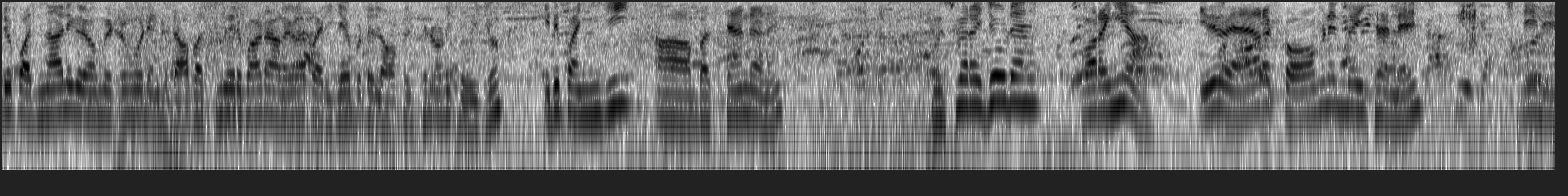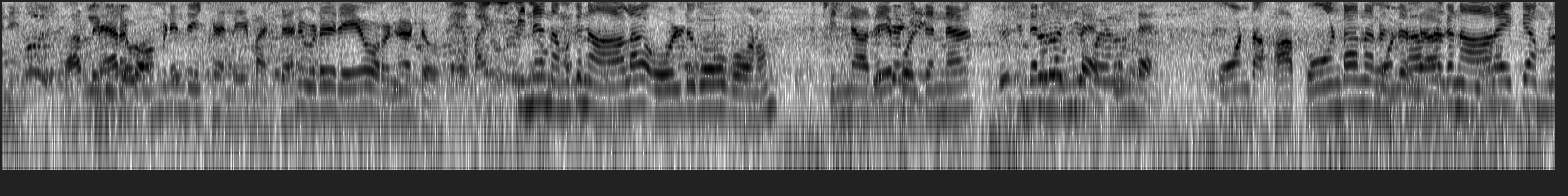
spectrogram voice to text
ഒരു പതിനാല് കിലോമീറ്റർ കൂടി ഉണ്ട്. ആ ബസ്സിൽ നിന്ന് ഒരുപാട് ആളുകളെ പരിചയപ്പെട്ട്. ലോക്കൽസിനോട് ചോദിച്ചു. ഇത് പഞ്ചി ബസ് സ്റ്റാൻഡാണ് മുസ്ഫർ ഇവിടെ ഉറങ്ങിയാ? ഇത് വേറെ കോമഡി എന്താ വെച്ചാലേ? വേറെ കോമഡി എന്താ വെച്ചാലേ? മച്ചാൻ ഇവിടെ ഒരേ ഉറങ്ങാം കേട്ടോ. പിന്നെ നമുക്ക് നാളെ ഓൾഡ് ഗോവ പോകണം പിന്നെ അതേപോലെ തന്നെ എന്താണ് മുണ്ടേ മുണ്ടേ പോണ്ട. ആ പോണ്ടെന്ന് പറഞ്ഞ സ്ഥലം. അതൊക്കെ നാളേക്ക് നമ്മൾ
